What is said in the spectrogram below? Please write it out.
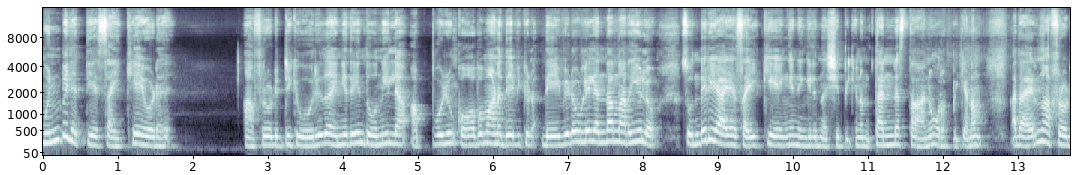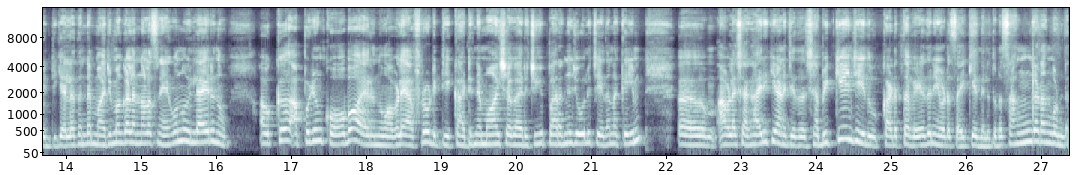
മുൻപിലെത്തിയ സൈഖ്യയോട് അഫ്രോഡിറ്റിക്ക് ഒരു ദൈന്യതയും തോന്നിയില്ല. അപ്പോഴും കോപമാണ് ദേവിക്ക് ദേവിയുടെ ഉള്ളിൽ എന്താണെന്ന് അറിയുമല്ലോ സുന്ദരിയായ സൈക്ക് എങ്ങനെയെങ്കിലും നശിപ്പിക്കണം. തന്റെ സ്ഥാനം ഉറപ്പിക്കണം. അതായിരുന്നു അഫ്രോഡിറ്റിക്ക് അല്ല തന്റെ മരുമകൾ എന്നുള്ള സ്നേഹമൊന്നും ഇല്ലായിരുന്നു. അവൾക്ക് അപ്പോഴും കോപമായിരുന്നു. അവളെ അഫ്രോഡിറ്റി കഠിനമായി ശകാരിച്ചു. ഈ പറഞ്ഞ ജോലി ചെയ്തണക്കെയും അവളെ ശകാരിക്കുകയാണ് ചെയ്തത്. ശപിക്കുകയും ചെയ്തു. കടുത്ത വേദനയോടെ സഹിക്കുക നിലത്തോടെ സങ്കടം കൊണ്ട്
